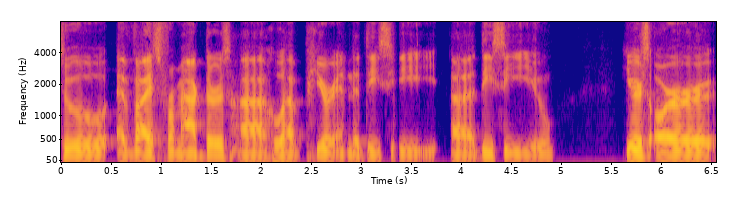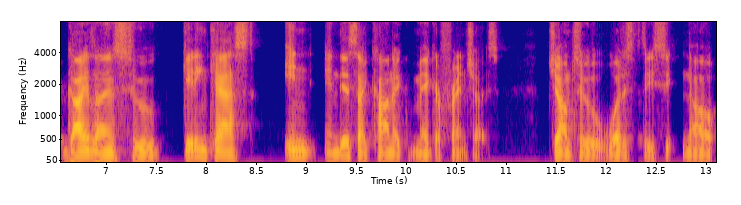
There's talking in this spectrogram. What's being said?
to advice from actors uh, who have appeared in the DC uh, DCU. here's our guidelines to getting cast in in this iconic mega franchise. Jump to what is DC? No.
